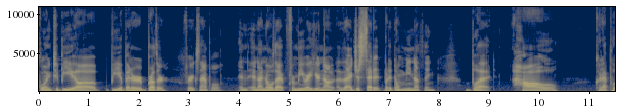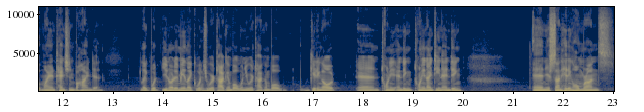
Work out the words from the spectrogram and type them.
going to be uh be a better brother, for example. And and I know that for me right here now I just said it, but it don't mean nothing. But how could I put my intention behind it? Like what you know what I mean? Like what you were talking about when you were talking about getting out and 20 ending 2019 ending and your son hitting home runs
